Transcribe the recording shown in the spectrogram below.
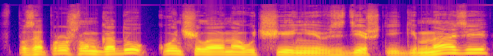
В позапрошлом году кончила она учение в здешней гимназии,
